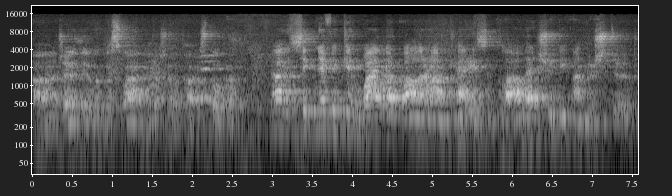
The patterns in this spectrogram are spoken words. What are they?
Джайадева Госвами, Дашаватара Стотра. Now it's significant why Lord Balaram carries the plow, that should be understood.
